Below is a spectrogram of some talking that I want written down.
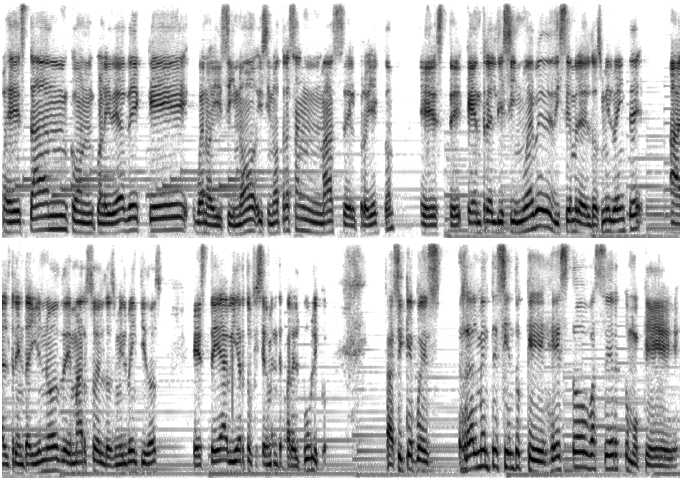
eh, están con, con, la idea de que, bueno, y si no, y si no trazan más el proyecto, este, que entre el 19 de diciembre del 2020 al 31 de marzo del 2022 esté abierto oficialmente para el público. Así que pues realmente siento que esto va a ser como que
